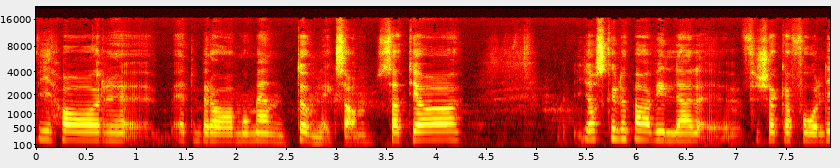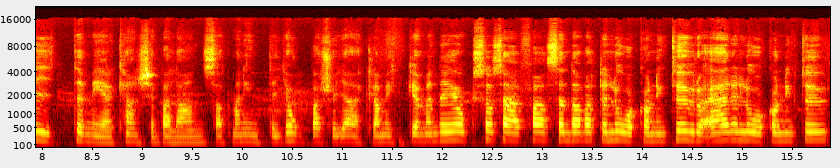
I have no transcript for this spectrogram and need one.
vi har ett bra momentum liksom. Så att jag jag skulle bara vilja försöka få lite mer kanske balans att man inte jobbar så jäkla mycket. Men det är också så här fasen det har varit en lågkonjunktur och är en lågkonjunktur.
